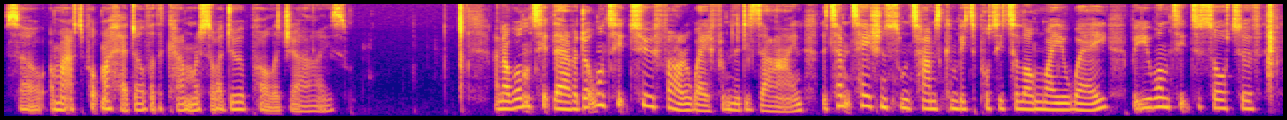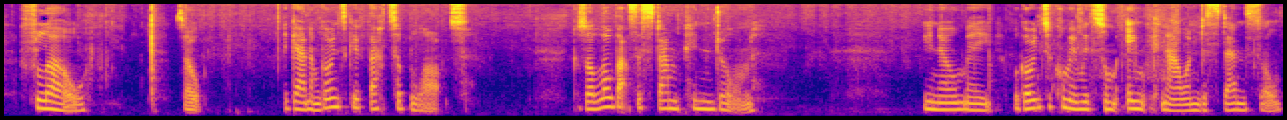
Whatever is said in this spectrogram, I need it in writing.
So I might have to put my head over the camera, so I do apologise. And I want it there. I don't want it too far away from the design. The temptation sometimes can be to put it a long way away, but you want it to sort of flow so again, I'm going to give that a blot because although that's a stamping done, you know me, we're going to come in with some ink now under stencil.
